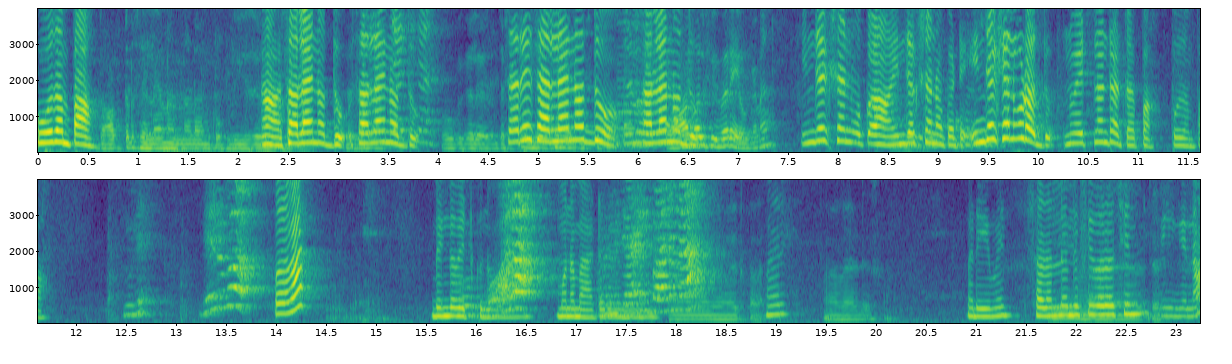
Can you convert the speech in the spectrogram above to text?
పోదాం పా. డాక్టర్ సెలైన్ అన్నాడు అనుకో ప్లీజ్ సలైన్ వద్దు సలైన్ వద్దు. సరే సలైన్ వద్దు సలైన్ వద్దు. ఫీవర్ ఓకేనా? ఇంజక్షన్ ఒక ఇంజక్షన్ ఒకటి. ఇంజక్షన్ కూడా వద్దు. నువ్వు ఎట్లా అంటే అట్లా పా. పోదాం పా. పోదామా? బెంగ పెట్టుకున్నావా? మన మ్యాటర్ మరి? మరి ఏమైంది సడన్గా ఎందుకు ఫీవర్ వచ్చింది ఇంక నా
